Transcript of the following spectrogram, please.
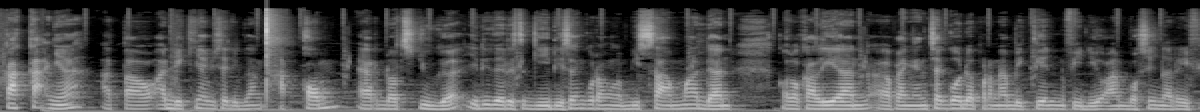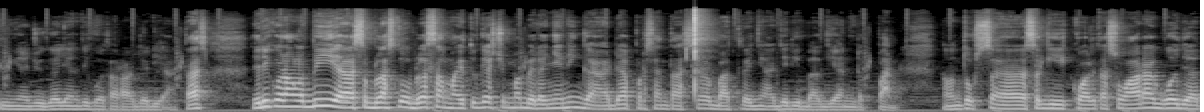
kakaknya atau adiknya bisa dibilang Akom AirDots juga. Jadi dari segi desain kurang lebih sama. Dan kalau kalian uh, pengen cek gue udah pernah bikin video unboxing dan reviewnya juga. Yang nanti gue taruh aja di atas. Jadi kurang lebih ya 11-12 sama itu guys. Cuma bedanya ini nggak ada persentase baterainya aja di bagian depan. Nah untuk segi kualitas suara gue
